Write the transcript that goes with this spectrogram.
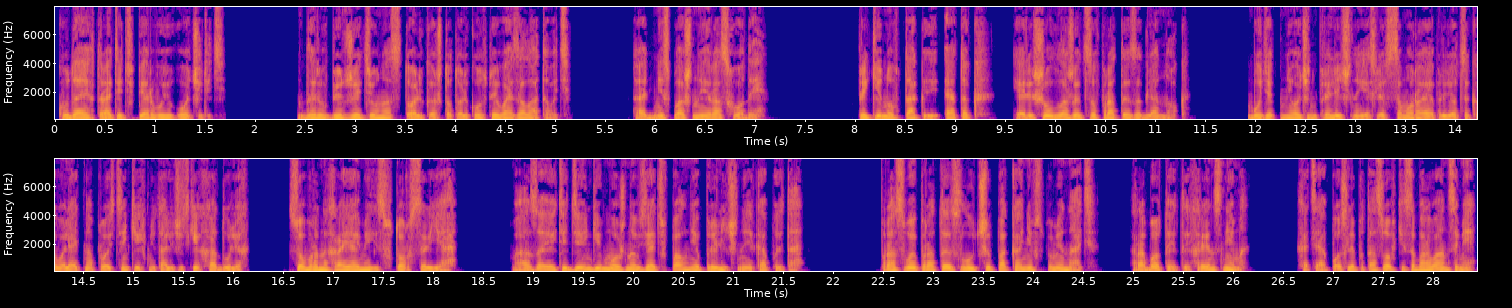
куда их тратить в первую очередь? Дыр в бюджете у нас столько, что только успевай залатывать. Одни сплошные расходы. Прикинув так и этак, я решил вложиться в протезы для ног. Будет не очень прилично, если самураю придется ковылять на простеньких металлических ходулях, собранных роями из вторсырья. А за эти деньги можно взять вполне приличные копыта. Про свой протез лучше пока не вспоминать. Работает и хрен с ним. Хотя после потасовки с оборванцами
